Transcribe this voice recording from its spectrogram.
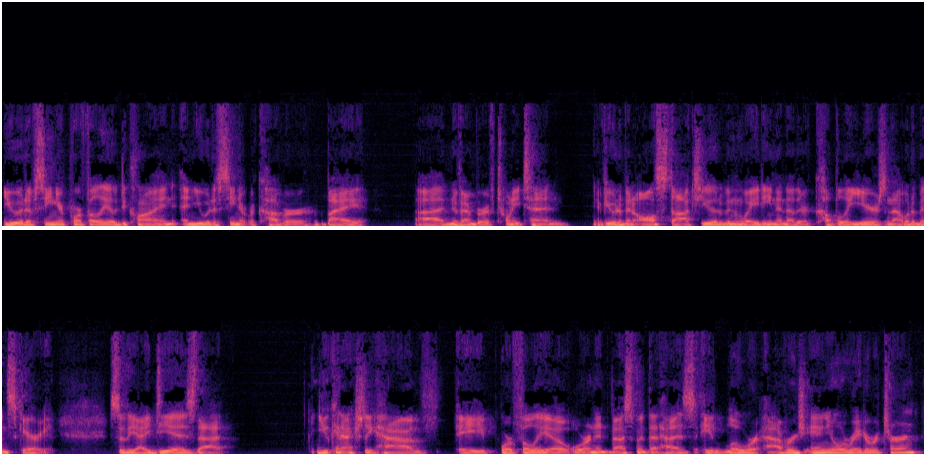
you would have seen your portfolio decline and you would have seen it recover by uh, November of 2010. If you would have been all stocks, you would have been waiting another couple of years and that would have been scary. So the idea is that you can actually have a portfolio or an investment that has a lower average annual rate of return,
